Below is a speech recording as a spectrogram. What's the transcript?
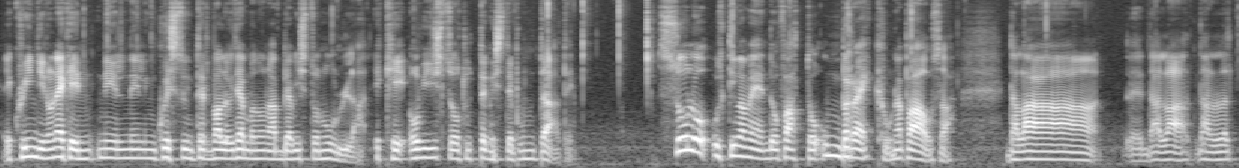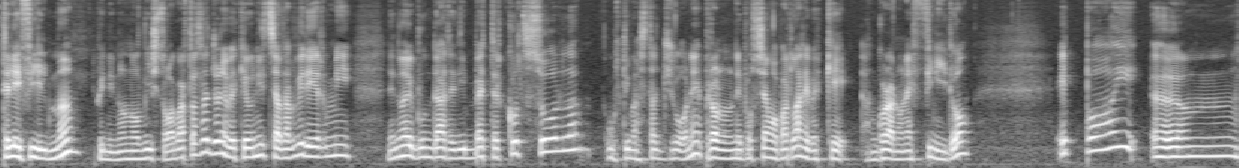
e quindi non è che nel, nel, in questo intervallo di tempo non abbia visto nulla e che ho visto tutte queste puntate. Solo ultimamente ho fatto un break, una pausa dalla, eh, dalla, dal telefilm, quindi non ho visto la quarta stagione perché ho iniziato a vedermi le nuove puntate di Better Call Saul, ultima stagione, però non ne possiamo parlare perché ancora non è finito. E poi... Um,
